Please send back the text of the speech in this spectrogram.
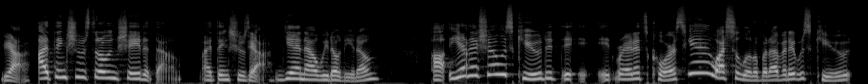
Yeah. I think she was throwing shade at them. I think she was like, yeah, no, we don't need them. Uh, yeah, that show was cute. It, it it ran its course. Yeah, I watched a little bit of it. It was cute.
